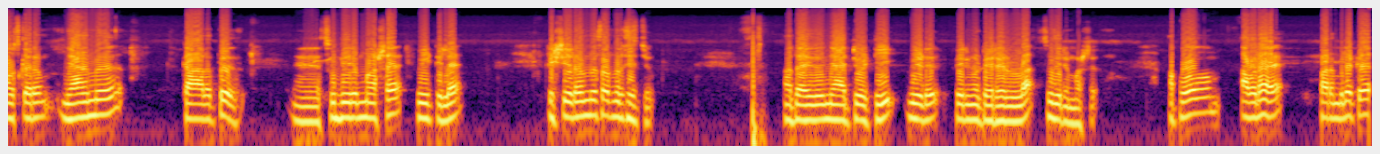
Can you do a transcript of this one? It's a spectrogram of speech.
നമസ്കാരം. ഞാനിന്ന് കാലത്ത് സുധീരൻ മാഷ വീട്ടിലെ കൃഷിയിടം ഒന്ന് സന്ദർശിച്ചു. അതായത് ഞാറ്റുവെട്ടി വീട് പെരുങ്ങോട്ടുകരയിലുള്ള സുധീരൻ മാഷ്. അപ്പോൾ അവിടെ പറമ്പിലൊക്കെ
